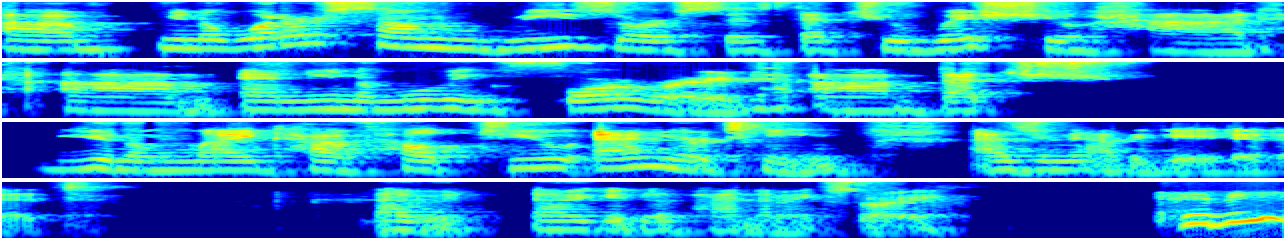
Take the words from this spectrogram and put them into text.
Um, you know, what are some resources that you wish you had? Um, and, you know, moving forward that, you know, might have helped you and your team as you navigated it, navigated the pandemic, sorry to be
